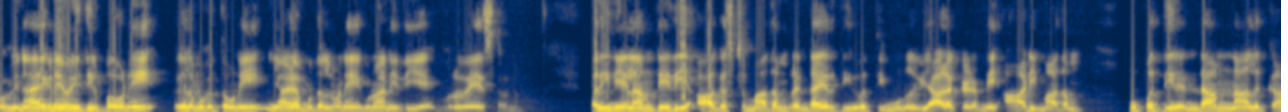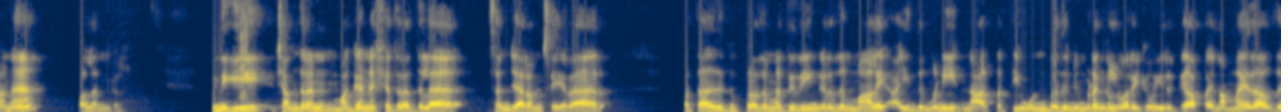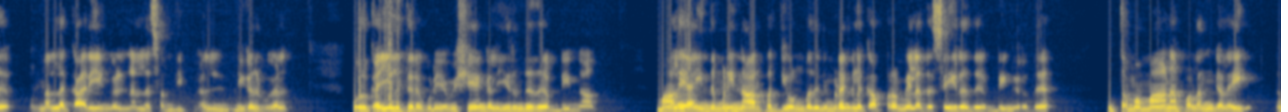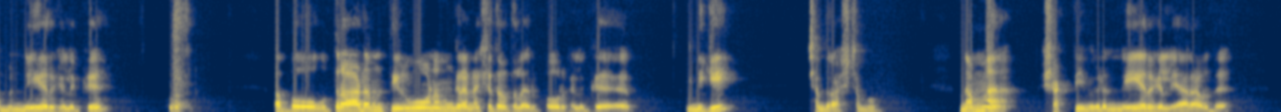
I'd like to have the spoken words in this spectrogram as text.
இப்போ விநாயகனே வினை தீர்ப்பவனே வேலமுகத்தவனே ஞாழ முதல்வனே குணாநிதியே குருவே சரணம். பதினேழாம் தேதி ஆகஸ்ட் மாதம் ரெண்டாயிரத்தி இருபத்தி மூணு வியாழக்கிழமை ஆடி மாதம் முப்பத்தி ரெண்டாம் நாளுக்கான பலன்கள். இன்னைக்கு சந்திரன் மக நட்சத்திரத்துல சஞ்சாரம் செய்கிறார் பத்தாவதுக்கு பிரதம திதிங்கிறது மாலை ஐந்து மணி நாற்பத்தி ஒன்பது நிமிடங்கள் வரைக்கும் இருக்கு. அப்ப நம்ம ஏதாவது ஒரு நல்ல காரியங்கள் நல்ல சந்திப்புகள் நிகழ்வுகள் ஒரு கையெழுத்திடக்கூடிய விஷயங்கள் இருந்தது அப்படின்னா மாலை ஐந்து மணி நாற்பத்தி ஒன்பது நிமிடங்களுக்கு அப்புறமேல் அதை செய்யறது அப்படிங்கிறது உத்தமமான பலன்களை நம்ம நேயர்களுக்கு கொடுக்கும். அப்போ உத்திராடம் திருவோணம்ங்கிற நட்சத்திரத்துல இருப்பவர்களுக்கு இன்னைக்கு சந்திராஷ்டமம். நம்ம சக்தி விகடன் நேயர்கள் யாராவது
